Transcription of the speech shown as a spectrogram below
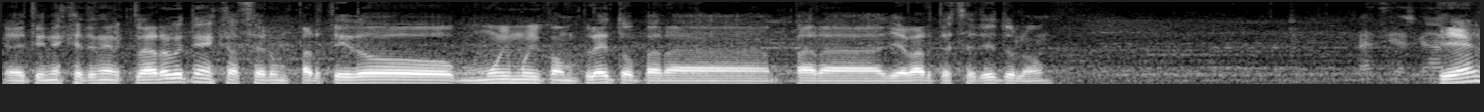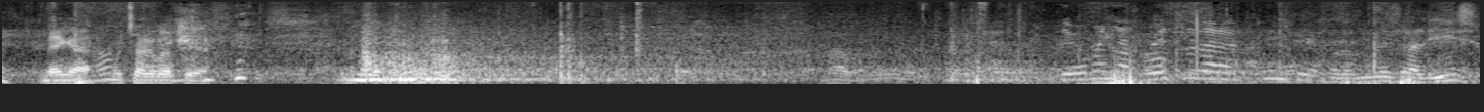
eh, tienes que tener claro que tienes que hacer un partido muy muy completo para, para llevarte este título. Gracias. Bien, venga, muchas gracias. Llevo mañana, voy a saludar al Cintia. ¿Por dónde salís?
